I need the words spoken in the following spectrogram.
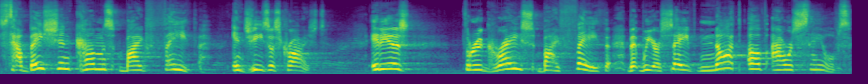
salvation comes by faith in Jesus Christ. It is through grace by faith that we are saved, not of ourselves.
